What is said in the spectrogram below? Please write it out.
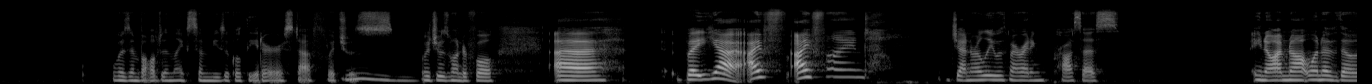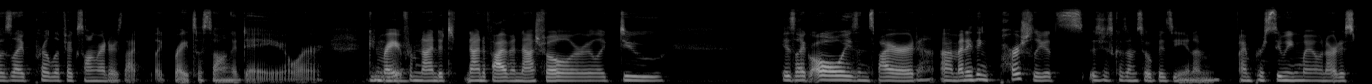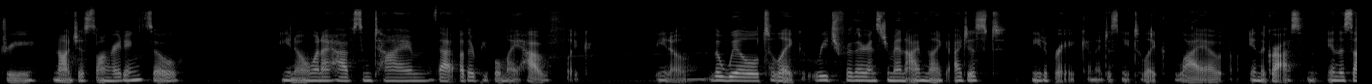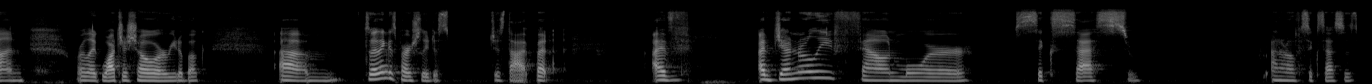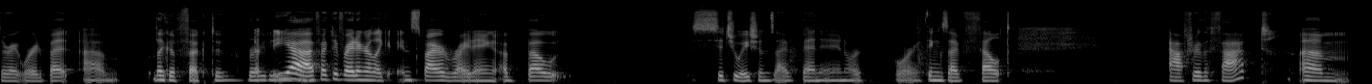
was involved in like some musical theater stuff which was Mm. which was wonderful uh but yeah i've i find generally with my writing process you know i'm not one of those like prolific songwriters that like writes a song a day or can Yeah. write from nine to t- nine to five in nashville or like do is like always inspired um, and i think partially it's it's just because i'm so busy and i'm i'm pursuing my own artistry not just songwriting. So you know when i have some time that other people might have like you know the will to like reach for their instrument i'm like i just need a break and i just need to like lie out in the grass in the sun or like watch a show or read a book. Um so i think it's partially just just that but i've i've generally found more success i don't know if success is the right word but um Like effective writing. yeah, effective writing or like inspired writing about situations I've been in or or things I've felt after the fact. Um,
